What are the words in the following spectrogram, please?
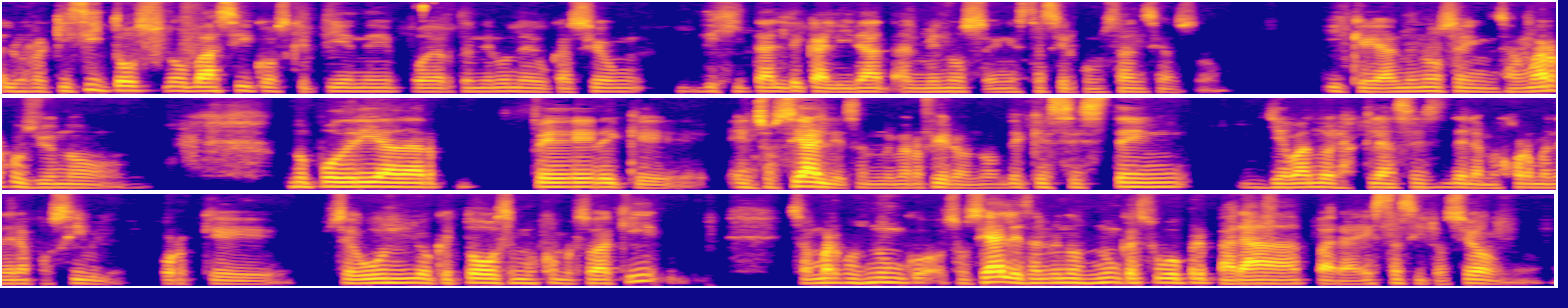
a los requisitos ¿no? básicos que tiene poder tener una educación digital de calidad, al menos en estas circunstancias, ¿no? Y que al menos en San Marcos yo no, no podría dar fe de que, en sociales, a mí me refiero, ¿no? De que se estén llevando las clases de la mejor manera posible, porque según lo que todos hemos conversado aquí, San Marcos nunca, sociales al menos nunca estuvo preparada para esta situación.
